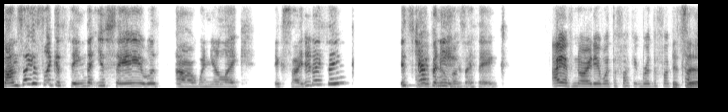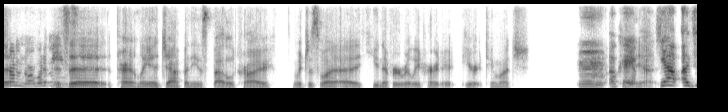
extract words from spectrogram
bonsai is like a thing that you say with uh when you're like excited, I think. It's I no Japanese, I think. I have no idea what the fuck it, where the fuck it It's comes a- from nor what it means. It's a apparently a Japanese battle cry, which is why uh, you never really heard it hear it too much. Mm, okay. Yeah. Yeah, I've,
